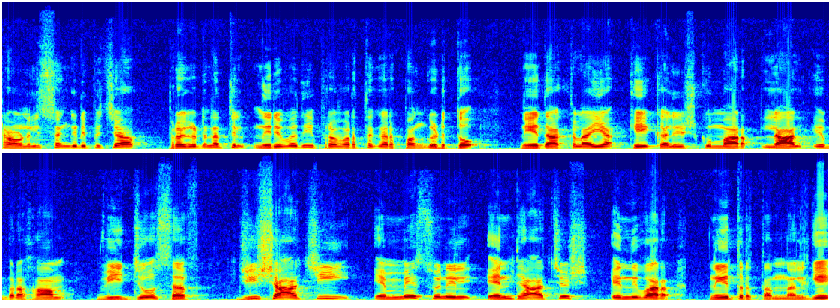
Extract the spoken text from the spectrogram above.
ടൗണിൽ സംഘടിപ്പിച്ച പ്രകടനത്തിൽ നിരവധി പ്രവർത്തകർ പങ്കെടുത്തു നേതാക്കളായ K Kaleesh Kumar Lal Abraham V Joseph G Shaji M A Sunil N Rajesh എന്നിവർ നേതൃത്വം നൽകി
